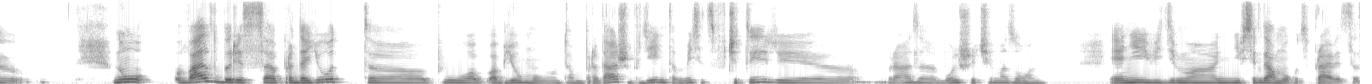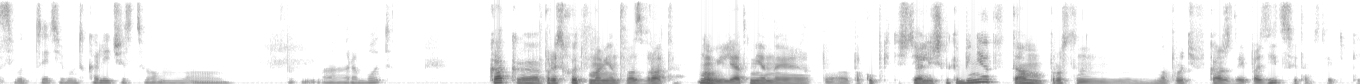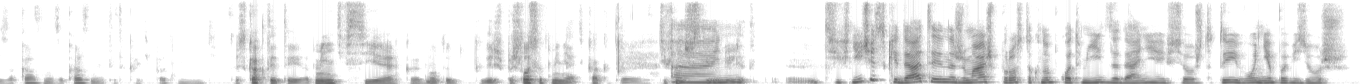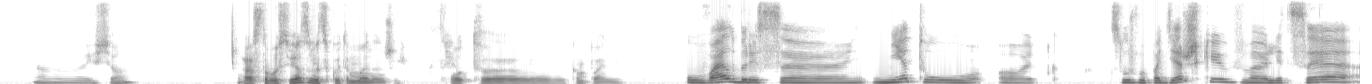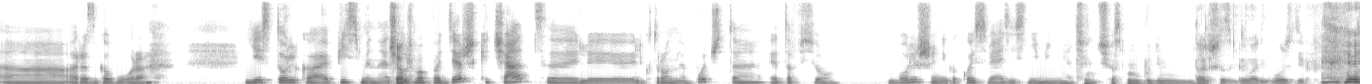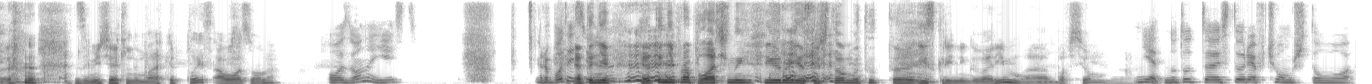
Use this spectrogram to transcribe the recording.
Ну, Wildberries продает э, по об- объему там, продаж в день, там, в месяц в 4 раза больше, чем Озон. И они, видимо, не всегда могут справиться с вот этим вот количеством э, а, работ. Как э, происходит момент возврата? Ну, или отмены покупки. То есть у тебя личный кабинет, там просто напротив каждой позиции там стоит типа заказано, заказано, и ты такая типа отменить. То есть как ты, ты отменить все, ну ты, ты говоришь, пришлось отменять, как это технически А, выглядит? Технически, да, ты нажимаешь просто кнопку отменить задание и все, что ты его не повезешь. Э, И все. А с тобой связывается какой-то менеджер от э, компании? У Wildberries э, нету э, службы поддержки в лице а, разговора. Есть только письменная Чат? служба поддержки, чат э, или электронная почта. Это все. Больше никакой связи с ними нет. Сейчас мы будем дальше забивать гвозди в замечательный маркетплейс, а у Озона? У Озона есть. Работайте. Это не, это не проплаченный эфир, если что, мы тут э, искренне говорим обо всем. Нет, ну тут э, история в чем, что а,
